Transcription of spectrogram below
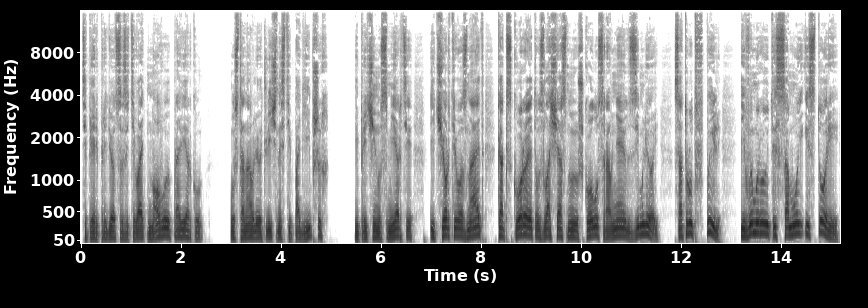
Теперь придется затевать новую проверку, устанавливать личности погибших и причину смерти, и черт его знает, как скоро эту злосчастную школу сравняют с землей, сотрут в пыль и вымыруют из самой истории,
